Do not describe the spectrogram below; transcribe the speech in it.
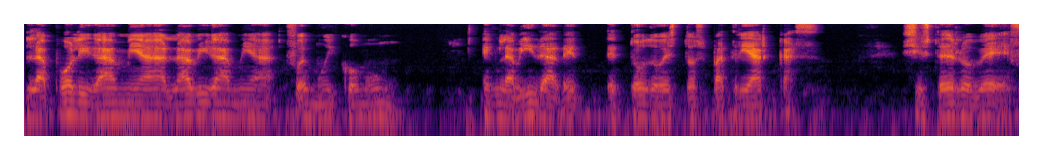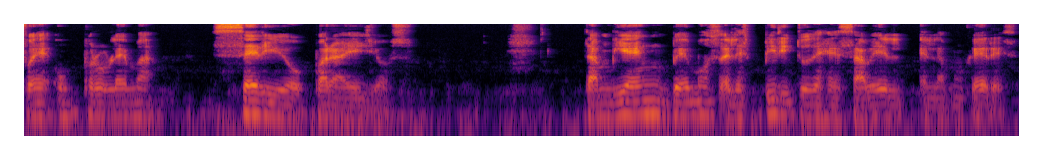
La poligamia, la bigamia fue muy común en la vida de, de todos estos patriarcas. Si usted lo ve, fue un problema serio para ellos. También vemos el espíritu de Jezabel en las mujeres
